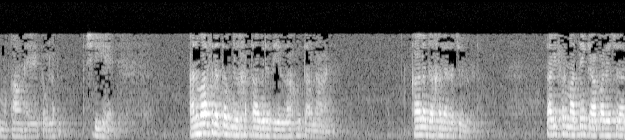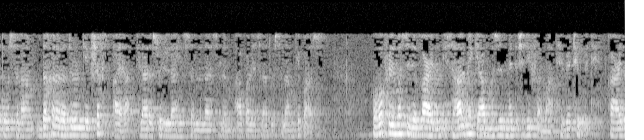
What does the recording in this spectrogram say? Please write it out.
مقام ہے، ایک الگ تشریح ہے۔ انواصلت ابن الخطاب رضی اللہ تعالی عنہ، قال دخل رجل۔ راوی فرماتے ہیں کہ آپ علیہ الصلوۃ والسلام، دخل رجل کے ایک شخص آیا الى رسول اللہ صلی اللہ علیہ وسلم، آپ علیہ الصلوۃ والسلام کے پاس۔ وہ فی المسجد قاعد، اس حال میں کہ آپ مسجد میں تشریف فرما تھے، بیٹھے ہوئے تھے، قاعد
